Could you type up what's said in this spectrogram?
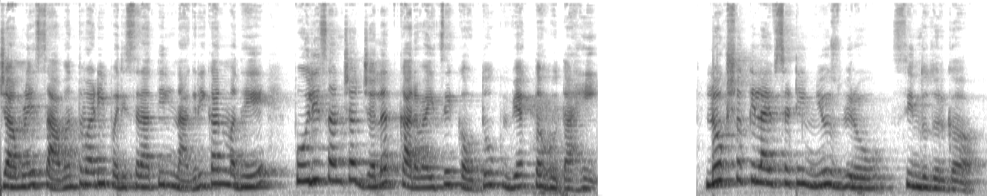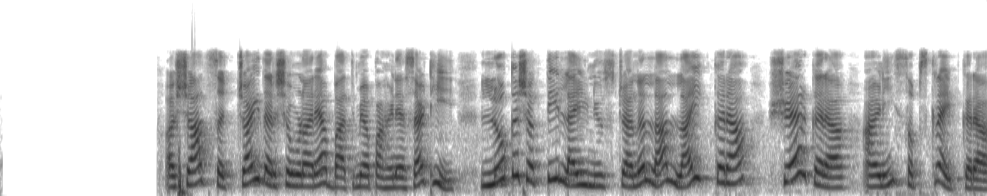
ज्यामुळे सावंतवाडी परिसरातील नागरिकांमध्ये पोलिसांच्या जलद कारवाईचे कौतुक व्यक्त होत आहे. लोकशक्ती लाईव्हसाठी न्यूज ब्युरो सिंधुदुर्ग. अशाच सच्चाई दर्शवणाऱ्या बातम्या पाहण्यासाठी लोकशक्ती लाईव्ह न्यूज चॅनलला लाईक करा शेअर करा आणि सबस्क्राईब करा.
